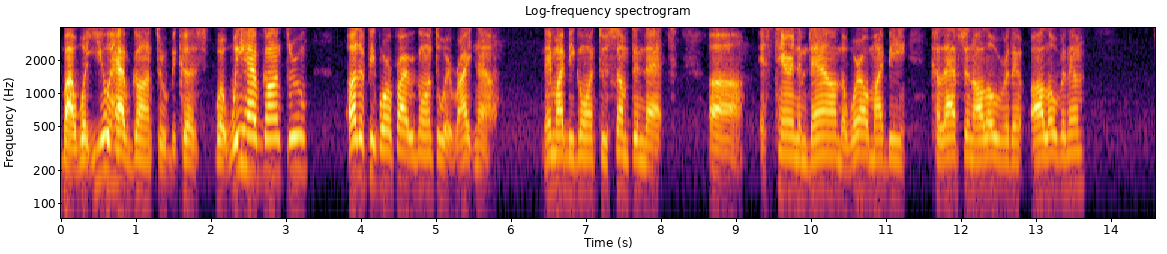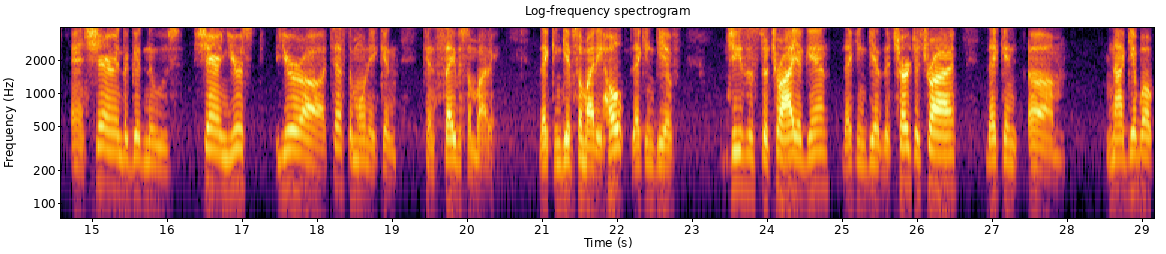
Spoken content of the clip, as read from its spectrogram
by what you have gone through. Because what we have gone through, other people are probably going through it right now. They might be going through something that uh, is tearing them down. The world might be collapsing all over them, all over them and sharing the good news, sharing your your uh, testimony can can save somebody. They can give somebody hope. They can give Jesus to try again. They can give the church a try. They can um, not give up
